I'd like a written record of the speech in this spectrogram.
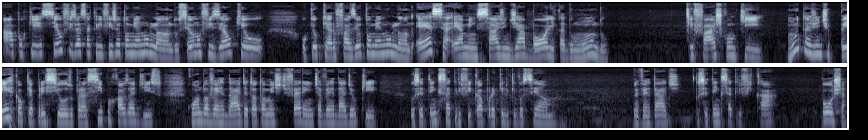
Ah, porque se eu fizer sacrifício eu estou me anulando. Se eu não fizer o que eu o que eu quero fazer, eu estou me anulando. Essa é a mensagem diabólica do mundo que faz com que Muita gente perca o que é precioso para si por causa disso, quando a verdade é totalmente diferente. A verdade é o quê? Você tem que sacrificar por aquilo que você ama. Não é verdade? Você tem que sacrificar. Poxa,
